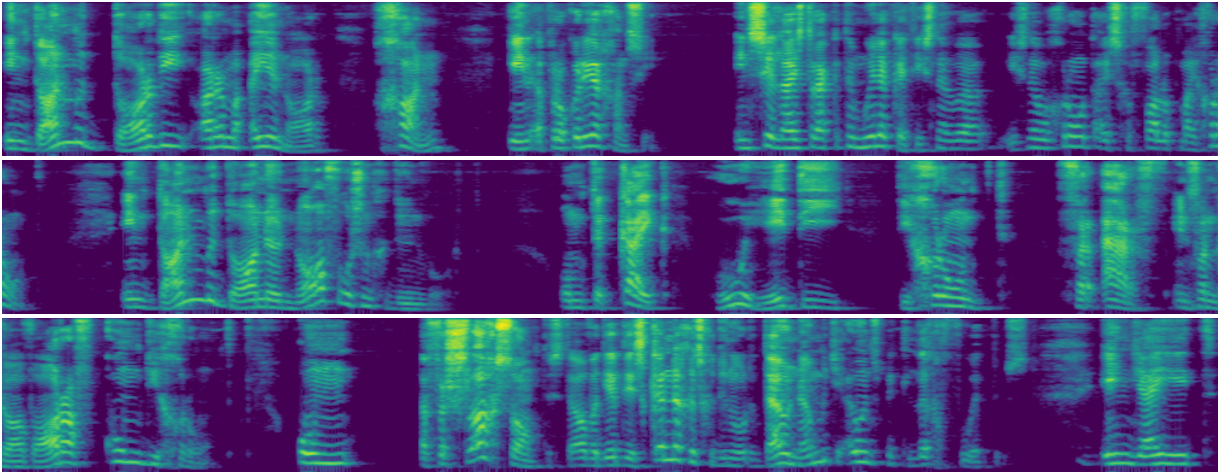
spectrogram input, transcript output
En dan moet daardie arme eienaar gaan en 'n prokureur gaan sien en sê luister ek het 'n moeilikheid, hier's nou 'n hier's nou 'n grondeis geval op my grond. En dan moet daar nou navorsing gedoen word om te kyk hoe het die die grond vererf en van daar waar af kom die grond om 'n verslag saam te stel wat deur deskundiges gedoen word. Onthou, nou moet jy ouens met ligfoto's en jy het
